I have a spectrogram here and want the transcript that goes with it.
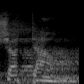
Shut down.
